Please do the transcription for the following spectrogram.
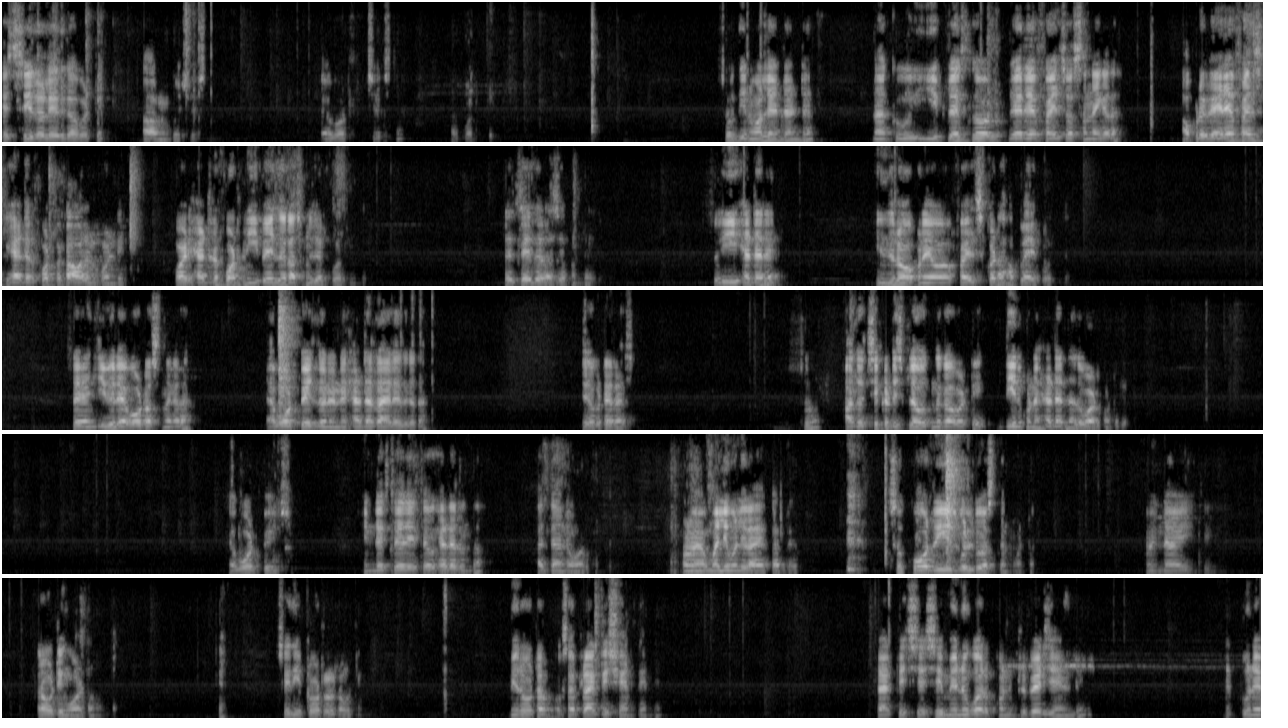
హెచ్సీలో లేదు కాబట్టి నార్మల్గా వచ్చేసింది అబౌట్ చేస్తే అబౌట్ సో దీనివల్ల ఏంటంటే నాకు ఈ ప్లేస్లో వేరే ఫైల్స్ వస్తున్నాయి కదా. అప్పుడు వేరే ఫైల్స్కి హెడర్ పోర్టల్ కావాలనుకోండి. వాడి హెడర్ ఫోటోని ఈ పేజ్లో రాసుకుని సరిపోతుంది. పేజ్లో రాసే పని లేదు. సో ఈ హెడరే ఇందులో ఓపెన్ అయ్యే ఫైల్స్ కూడా అప్లై అయిపోతుంది సో ఎన్జీవీలో అబౌట్ వస్తుంది కదా. అబౌట్ పేజ్లో నేను హెడర్ రాయలేదు కదా. ఇది ఒకటే రాసి. సో అది వచ్చి ఇక్కడ డిస్ప్లే అవుతుంది కాబట్టి దీనికి ఉన్న హెడర్ని అది వాడుకుంటుంది. అబౌట్ పేజ్ ఇండెక్స్ ఏదైతే హెడర్ ఉందో అది దాన్ని వాడుకుంటుంది. మనం మళ్ళీ మళ్ళీ రాయక్కర్లేదు. సో కోర్ రీయూజబిలిటీ వస్తుంది అనమాట ఇది రౌటింగ్ వాడటం ఓకే? సో ఇది టోటల్ రౌటింగ్. మీరు ఒకట ఒకసారి ప్రాక్టీస్ చేయండి దీన్ని. ప్రాక్టీస్ చేసి మెనూ బార్ కొన్ని ప్రిపేర్ చేయండి. టూనే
